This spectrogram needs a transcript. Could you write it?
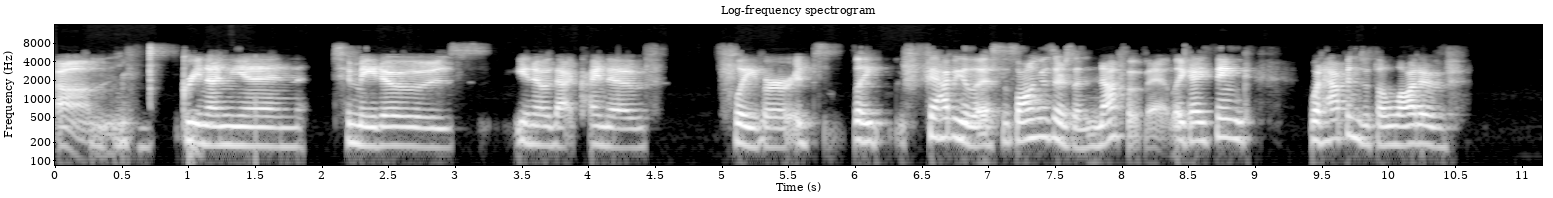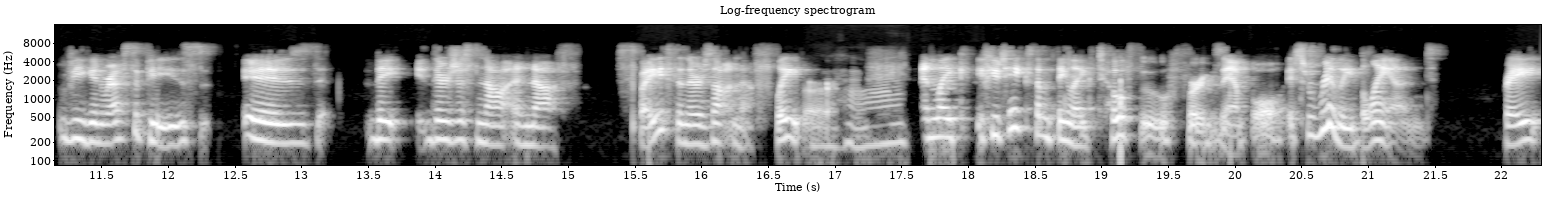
um, mm-hmm. green onion, tomatoes, you know, that kind of flavor. It's like fabulous as long as there's enough of it. Like I think what happens with a lot of vegan recipes is they there's just not enough spice and there's not enough flavor. Mm-hmm. And like if you take something like tofu, for example, it's really bland, right?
